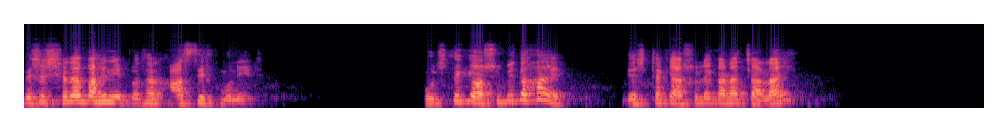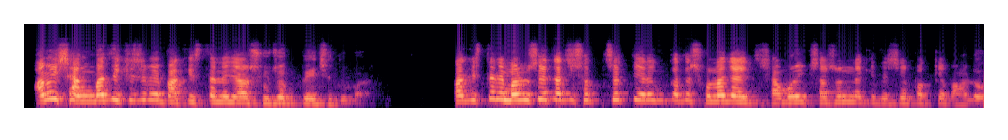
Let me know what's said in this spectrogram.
দেশের সেনাবাহিনীর প্রধান আসিফ মুনির। বুঝতে কি অসুবিধা হয়? দেশটাকে আসলে কারা চালায়? আমি সাংবাদিক হিসেবে পাকিস্তানে যাওয়ার সুযোগ পেয়েছি দুবার। পাকিস্তানের মানুষের কাছে সত্যি সত্যি এরকম কথা শোনা যায়, সামরিক শাসন নাকি দেশের পক্ষে ভালো?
